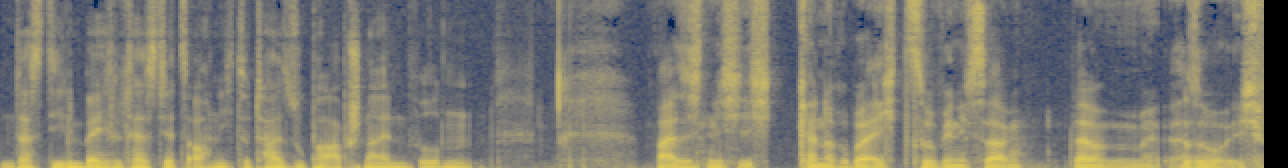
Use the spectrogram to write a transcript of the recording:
dass die den Bechtel-Test jetzt auch nicht total super abschneiden würden. Weiß ich nicht, ich kann darüber echt zu wenig sagen. also ich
